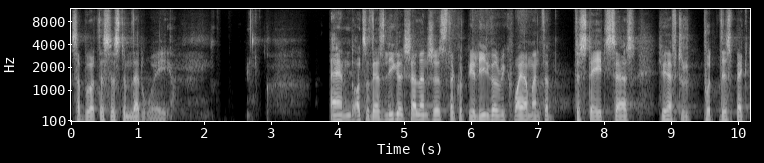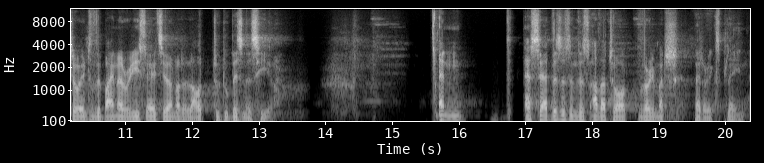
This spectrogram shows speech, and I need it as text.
subvert the system that way. And also there's legal challenges. There could be a legal requirement that the state says you have to put this backdoor into the binaries, else you are not allowed to do business here. And as said, this is in this other talk very much better explained.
